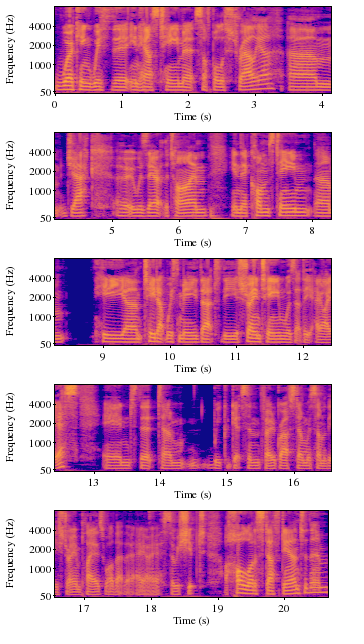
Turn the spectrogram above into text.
working with the in house team at Softball Australia, um, Jack, who was there at the time in their comms team, um, he um, teed up with me that the Australian team was at the AIS and that um, we could get some photographs done with some of the Australian players while they're at the AIS. So we shipped a whole lot of stuff down to them.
